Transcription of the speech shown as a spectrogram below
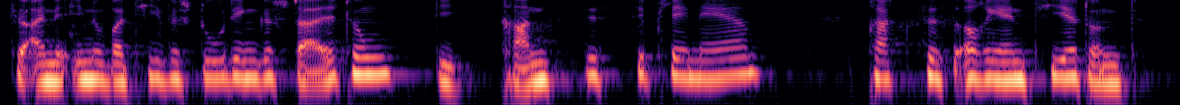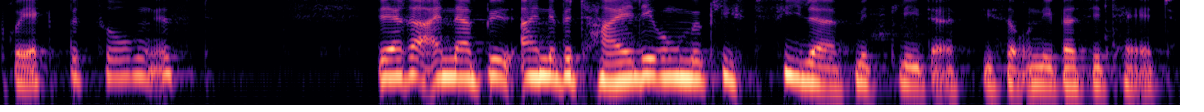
für eine innovative Studiengestaltung, die transdisziplinär praxisorientiert und projektbezogen ist, wäre eine, eine Beteiligung möglichst vieler Mitglieder dieser Universität.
